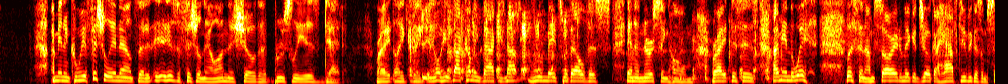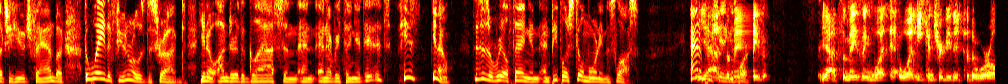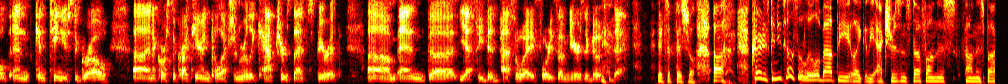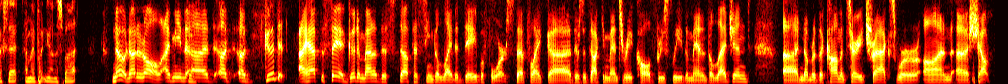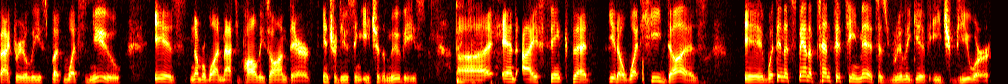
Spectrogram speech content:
I mean, and can we officially announce that it, it is official now on this show that Bruce Lee is dead? Right, like, like you know, he's not coming back. He's not roommates with Elvis in a nursing home. Right, this is. I mean, the way. Listen, I'm sorry to make a joke. I have to because I'm such a huge fan. But the way the funeral is described, you know, under the glass and and and everything, it, it, it's he's you know, this is a real thing, and and people are still mourning this loss and yeah, appreciating his work. Amazing. Yeah, it's amazing what what he contributed to the world and continues to grow. Uh, and of course, the Criterion Collection really captures that spirit. Um, and uh, yes, he did pass away 47 years ago today. It's official. Uh, Curtis, can you tell us a little about the like the extras and stuff on this on this box set? Am I putting you on the spot? No, not at all. I mean, uh, a, a good, I have to say, a good amount of this stuff has seen the light of day before. Stuff like uh, there's a documentary called Bruce Lee, the Man and the Legend. Uh, a number of the commentary tracks were on a Shout Factory release. But what's new is number one, Matthew Polly's on there introducing each of the movies. Uh, and I think that, you know, what he does i within a span of 10, 15 minutes is really give each viewer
